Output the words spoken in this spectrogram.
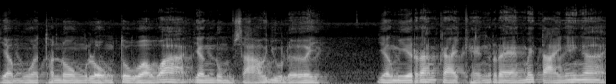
อย่ามัวทะนงหลงตัวว่ายังหนุ่มสาวอยู่เลย ยังมีร่างกายแข็งแรงไม่ตายง่าย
